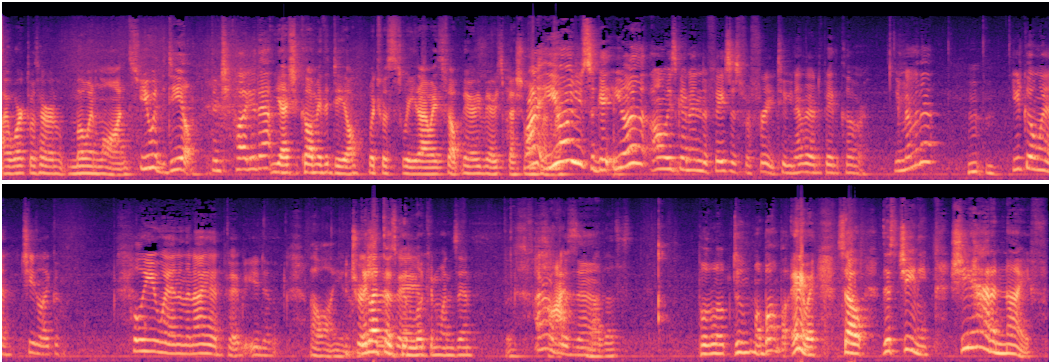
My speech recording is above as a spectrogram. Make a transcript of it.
I worked with her mowing lawns. You were the deal. Didn't she call you that? Yeah, she called me the deal, which was sweet. I always felt very, very special. Ronnie, you always used to get. You always got into faces for free too. You never had to pay the cover. You remember that? Mm-mm. You'd go in. She'd like pull you in, and then I had to pay, but you didn't. Oh, well, you know. Trish They let those good looking ones in. I don't know if it hot was that. mothers. Pull up to my bumper. Anyway, so this Jeannie, she had a knife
